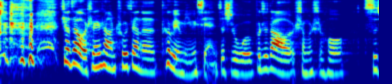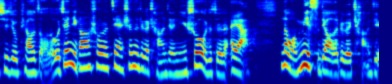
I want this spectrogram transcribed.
这在我身上出现的特别明显，就是我不知道什么时候思绪就飘走了。我觉得你刚刚说的健身的这个场景，你一说我就觉得，哎呀。那我 miss 掉了这个场景，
